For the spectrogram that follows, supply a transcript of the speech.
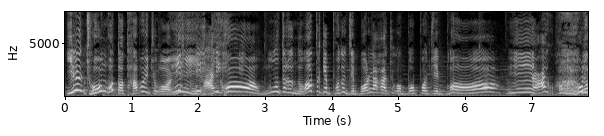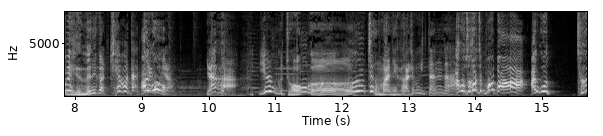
이런 좋은 것도 다 보여주고 이 아이고 우들은 어떻게 보든지 몰라가지고 못 보지 뭐이 아이고 우리 며느리가 최고다. 아이고. 최고야. 야가 이런 거 좋은 거 엄청 많이 가지고 있단다. 아이고 저거 좀 봐봐 아이고 저게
